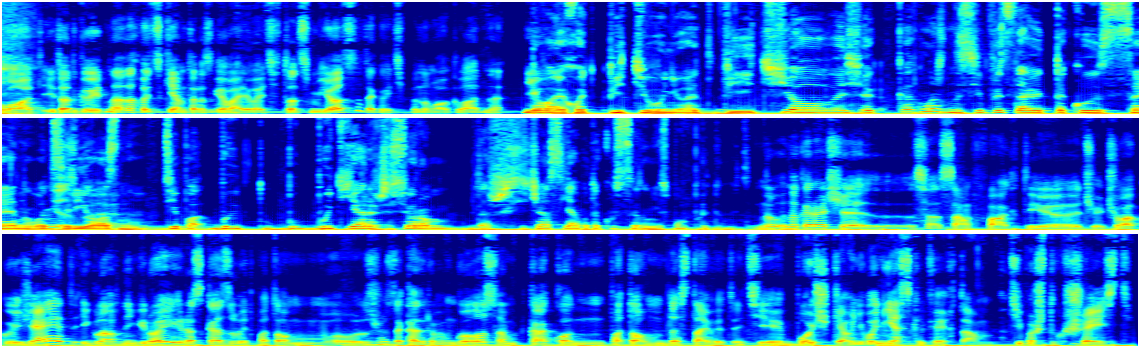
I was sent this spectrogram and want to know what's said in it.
Вот. И тот говорит, надо хоть с кем-то разговаривать. Тот смеется такой, типа, ну ок, ладно. И Давай хоть пятюню отбить. Чё вообще? Как можно себе представить такую сцену? Вот Не серьезно. Типа, будь, бу- будь я режиссером, даже сейчас я бы такую сцену не смог придумать. Ну, ну, короче, с- сам факт. И э, чу- чувак уезжает, и главный герой рассказывает потом э, уже закадровым голосом, как он потом доставит эти бочки, а у него несколько их там, типа штук шесть.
